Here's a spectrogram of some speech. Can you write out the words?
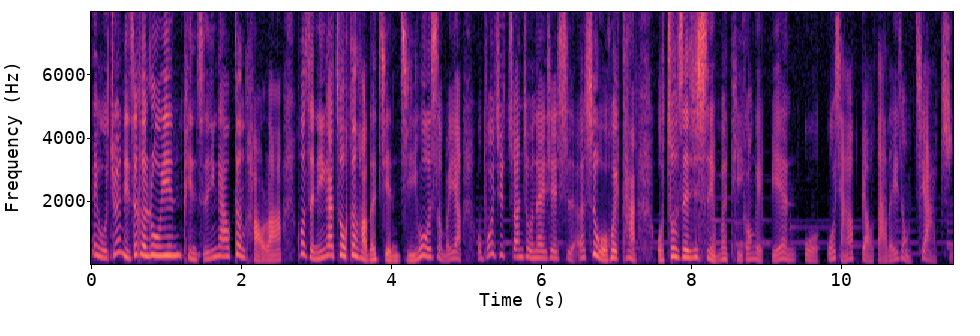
哎，我觉得你这个录音品质应该要更好啦，或者你应该做更好的剪辑，或者什么样，我不会去专注那些事，而是我会看我做这些事有没有提供给别人我我想要表达的一种价值。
